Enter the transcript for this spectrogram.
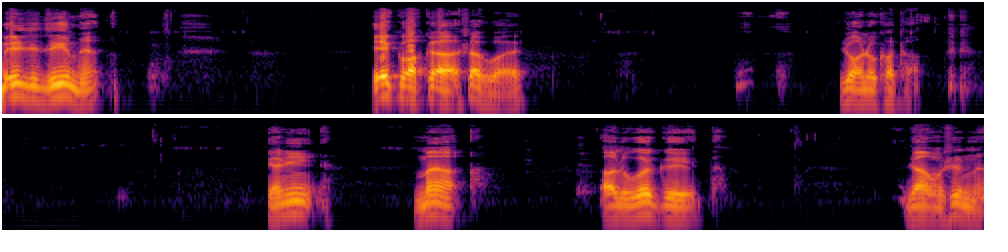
میری جی زندگی میں ایک واقعہ ایسا ہوا ہے جو انوکھا تھا یعنی میں آلوگڑ کی جامع مسجد میں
